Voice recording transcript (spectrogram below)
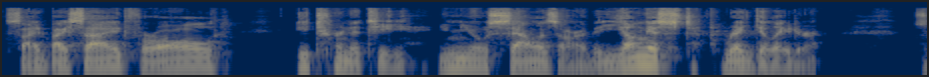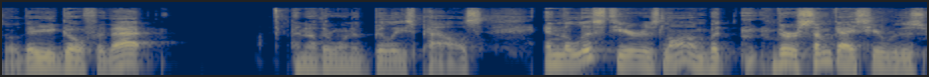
side by side for all eternity. Yginio Salazar, the youngest regulator. So there you go for that another one of Billy's pals. And the list here is long, but there are some guys here where there's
